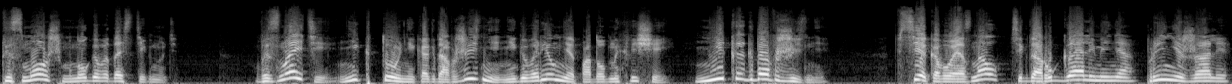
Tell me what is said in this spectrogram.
Ты сможешь многого достигнуть. Вы знаете, никто никогда в жизни не говорил мне подобных вещей. Никогда в жизни. Все, кого я знал, всегда ругали меня, принижали.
